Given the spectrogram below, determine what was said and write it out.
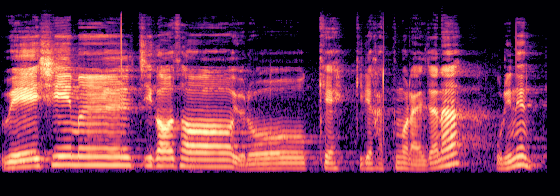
외심을 찍어서 이렇게 길이 같은 걸 알잖아. 우리는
